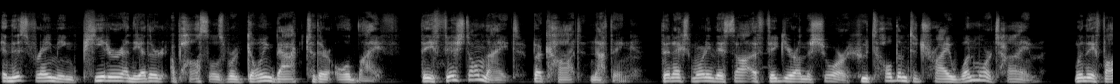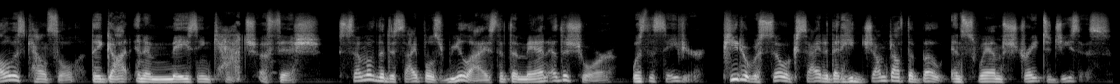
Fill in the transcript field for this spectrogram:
In this framing, Peter and the other apostles were going back to their old life. They fished all night, but caught nothing. The next morning, they saw a figure on the shore who told them to try one more time. When they followed his counsel, they got an amazing catch of fish. Some of the disciples realized that the man at the shore was the Savior. Peter was so excited that he jumped off the boat and swam straight to Jesus.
